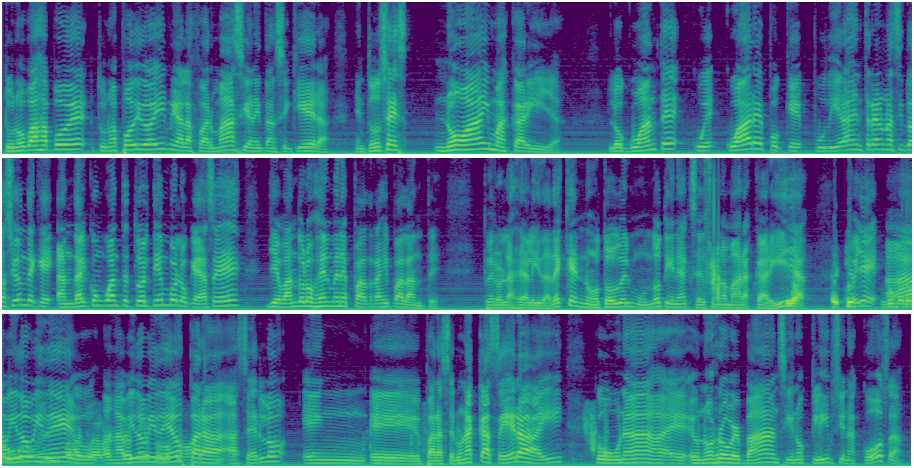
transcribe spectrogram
Tú no vas a poder, tú no has podido ir ni a la farmacia ni tan siquiera. Entonces, no hay mascarilla. Los guantes, cuare, porque pudieras entrar en una situación de que andar con guantes todo el tiempo lo que hace es llevando los gérmenes para atrás y para adelante. Pero la realidad es que no todo el mundo tiene acceso a una mascarilla. Oye, han habido videos, han habido videos para hacerlo en, eh, para hacer unas caseras ahí con una, eh, unos rubber bands y unos clips y unas cosas.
